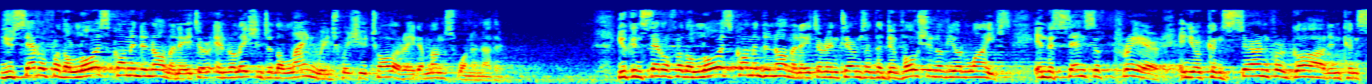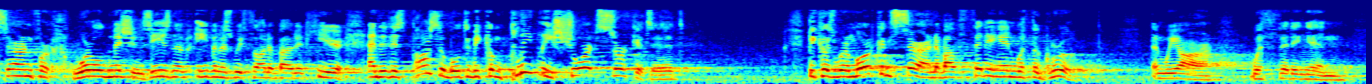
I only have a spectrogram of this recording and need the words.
You settle for the lowest common denominator in relation to the language which you tolerate amongst one another. You can settle for the lowest common denominator in terms of the devotion of your lives, in the sense of prayer, in your concern for God, in concern for world missions, even as we've thought about it here. And it is possible to be completely short-circuited because we're more concerned about fitting in with the group than we are with fitting in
